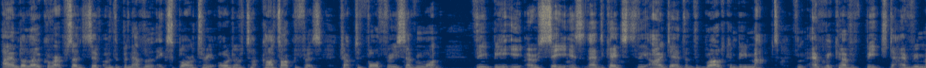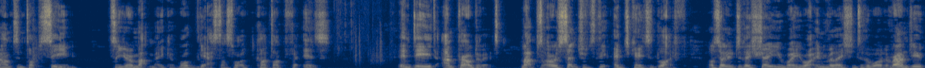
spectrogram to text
I am the local representative of the Benevolent Exploratory Order of Cartographers, Chapter 4371. The BEOC is dedicated to the idea that the world can be mapped from every curve of beach to every mountaintop seen. So you're a map maker? Well, yes, that's what a cartographer is. Indeed, I'm proud of it. Maps are essential to the educated life. Not only do they show you where you are in relation to the world around you,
